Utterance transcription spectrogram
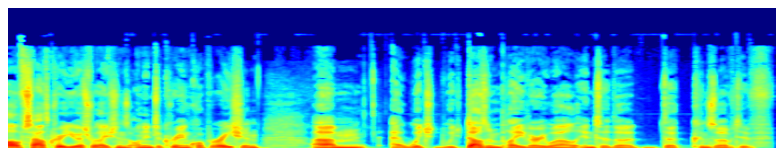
of South Korea US relations on inter Korean cooperation, um, uh, which which doesn't play very well into the the conservative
